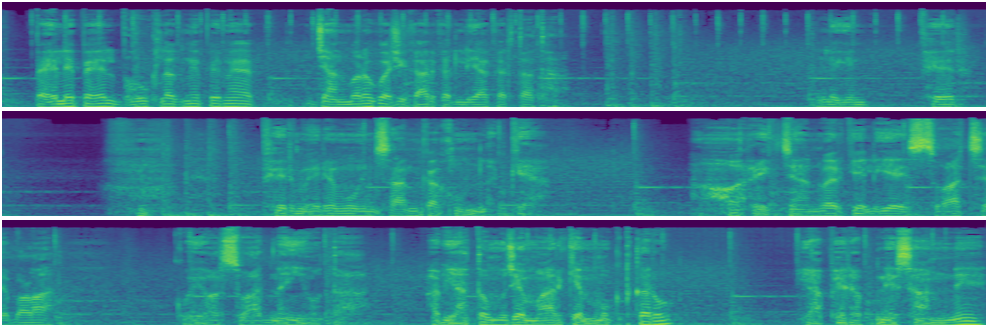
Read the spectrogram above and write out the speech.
पहले पहल भूख लगने पे मैं जानवरों का शिकार कर लिया करता था। लेकिन फिर फिर मेरे मुँह इंसान का खून लग गया। और एक जानवर के लिए इस स्वाद से बड़ा कोई और स्वाद नहीं होता। अब या तो मुझे मार के मुक्त करो, या फिर अपने सामने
